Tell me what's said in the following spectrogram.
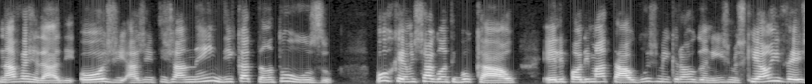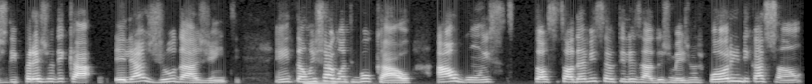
na verdade, hoje a gente já nem indica tanto o uso, porque o enxaguante bucal, ele pode matar alguns micro-organismos que, ao invés de prejudicar, ele ajuda a gente. Então, o uhum. enxaguante bucal, alguns só, só devem ser utilizados mesmo por indicação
